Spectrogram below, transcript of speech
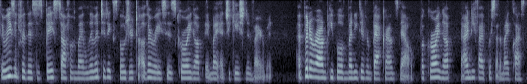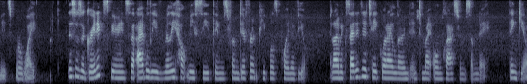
The reason for this is based off of my limited exposure to other races growing up in my education environment. I've been around people of many different backgrounds now, but growing up, 95% of my classmates were white. This was a great experience that I believe really helped me see things from different people's point of view, and I'm excited to take what I learned into my own classroom someday. Thank you.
